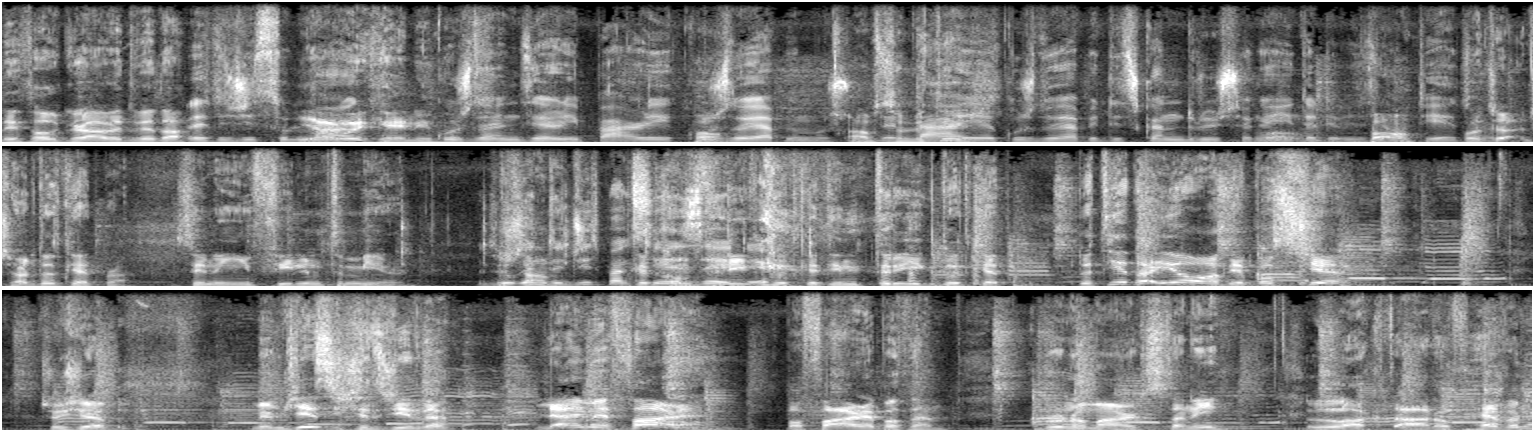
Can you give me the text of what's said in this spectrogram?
dhe i thotë grave të veta. Dhe të gjithë sulmojnë. Kush do e nxjerrë i pari, po, kush do japi më shumë detaje, kush do japi diçka ndryshe nga po, një televizion po, tjetër. Po, po, çfarë do të ketë pra? Si në një film të mirë. Duhet të gjithë pak si e zeti. Konflikt, duhet të ketë intrigë, duhet të ketë, do të jetë ajo atje, po s'ke. Kështu që mirëmëngjesi që të gjithëve. Lajme fare. Po fare po them. Bruno Mars tani, Locked Out of Heaven,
